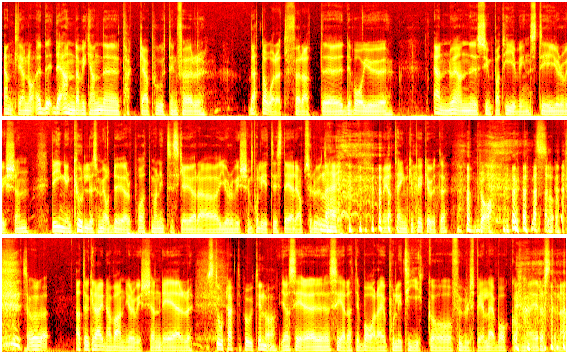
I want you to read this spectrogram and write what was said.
äntligen det, det enda vi kan eh, tacka Putin för detta året för att eh, det var ju ännu en sympativinst i Eurovision. Det är ingen kulle som jag dör på att man inte ska göra Eurovision politiskt, det är det absolut Nej, inte. Men jag tänker peka ut det. bra. Så, så att Ukraina vann Eurovision, det är, Stort tack till Putin då. jag ser, jag ser att det bara är politik och fulspel där bakom i rösterna.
